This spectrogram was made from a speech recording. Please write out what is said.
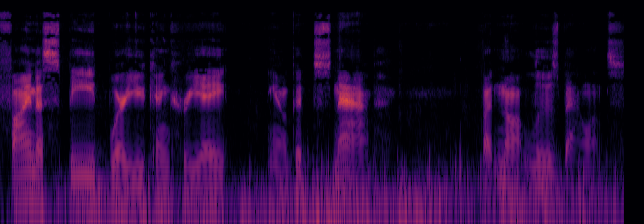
find a speed where you can create, you know, good snap, but not lose balance.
